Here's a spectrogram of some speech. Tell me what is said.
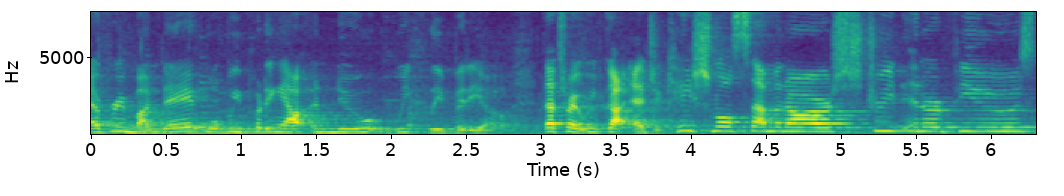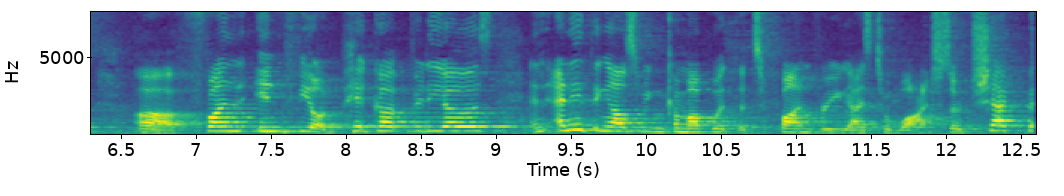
Every Monday, we'll be putting out a new weekly video. That's right, we've got educational seminars, street interviews, uh, fun infield pickup videos, and anything else we can come up with that's fun for you guys to watch. So check back.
